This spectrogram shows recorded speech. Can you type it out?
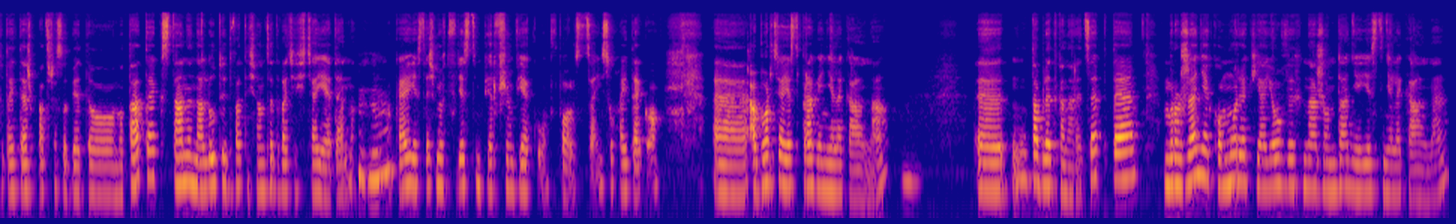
tutaj też patrzę sobie do notatek, stan na luty 2021. Mhm. Ok, jesteśmy w XXI wieku w Polsce i słuchaj tego. E, aborcja jest prawie nielegalna. E, Tabletka na receptę, mrożenie komórek jajowych na żądanie jest nielegalne.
